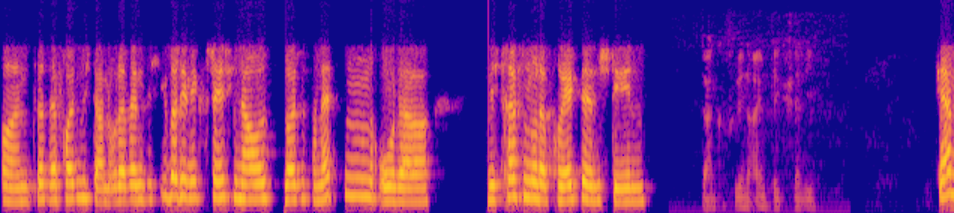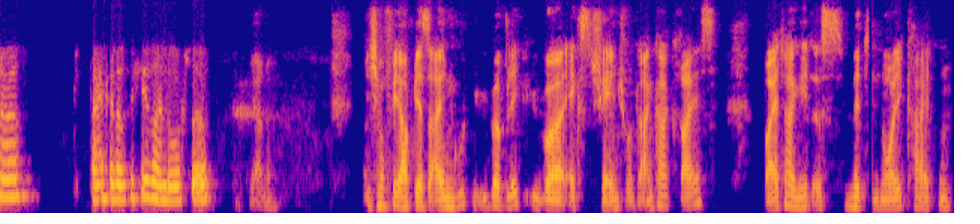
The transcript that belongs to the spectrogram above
Und das erfreut mich dann. Oder wenn sich über den Exchange hinaus Leute vernetzen oder sich treffen oder Projekte entstehen. Danke für den Einblick, Shelly. Gerne. Danke, dass ich hier sein durfte. Gerne. Ich hoffe, ihr habt jetzt einen guten Überblick über Exchange und Ankerkreis. Weiter geht es mit Neuigkeiten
